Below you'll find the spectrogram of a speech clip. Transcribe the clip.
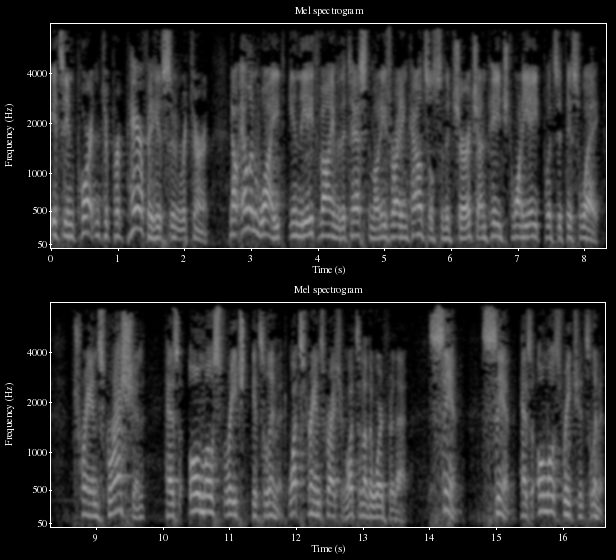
it's important to prepare for his soon return. Now, Ellen White, in the eighth volume of the Testimonies, writing counsels to the church, on page 28, puts it this way. Transgression has almost reached its limit. What's transgression? What's another word for that? Sin. Sin has almost reached its limit.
